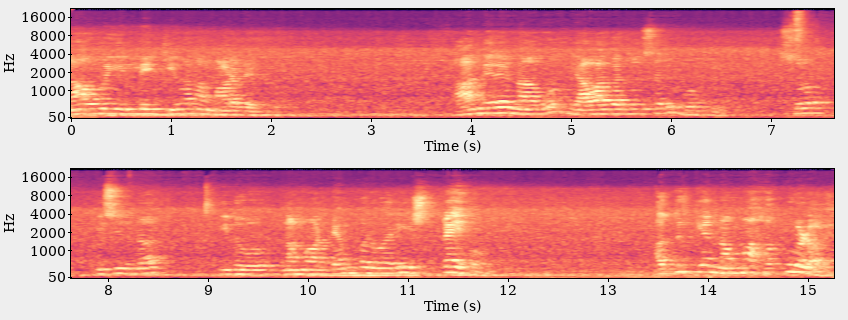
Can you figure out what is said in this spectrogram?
ನಾವು ಇಲ್ಲಿ ಜೀವನ ಮಾಡಬೇಕು. ಆಮೇಲೆ ನಾವು ಯಾವಾಗಾದರೂ ಸರಿ ಹೋಗ್ತೀವಿ. ಸೊ ದಿಸ್ ಇಸ್ ದ ಇದು ನಮ್ಮ ಟೆಂಪರವರಿ ಸ್ಟೇ ಹೋಮ್ ಅದಕ್ಕೆ ನಮ್ಮ ಹಕ್ಕುಗಳವೆ.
